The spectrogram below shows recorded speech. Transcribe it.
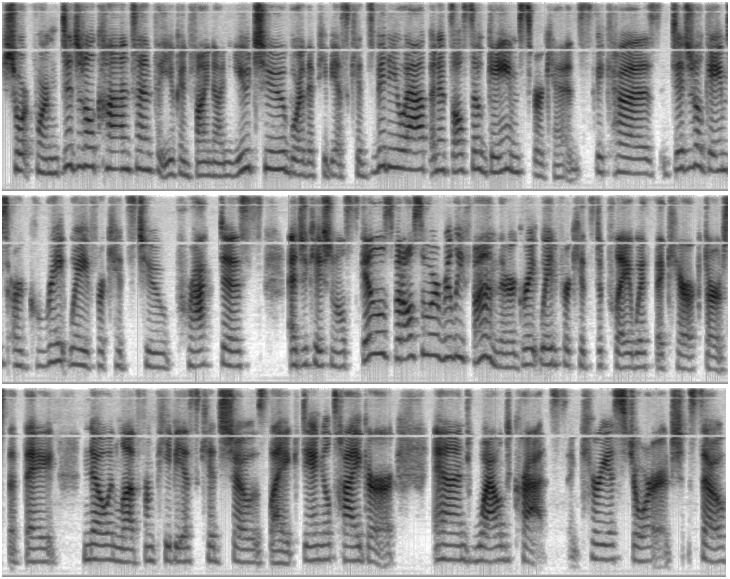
short form digital content that you can find on YouTube or the PBS Kids video app, and it's also games for kids because digital games are a great way for kids to practice educational skills, but also are really fun. They're a great way for kids to play with the characters that they know and love from PBS Kids shows like Daniel Tiger Tiger and Wild Kratts and Curious George. So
